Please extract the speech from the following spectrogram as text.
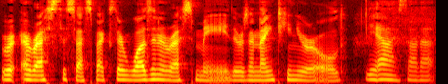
r- arrest the suspects there was an arrest made there was a 19 year old Yeah, I saw that.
